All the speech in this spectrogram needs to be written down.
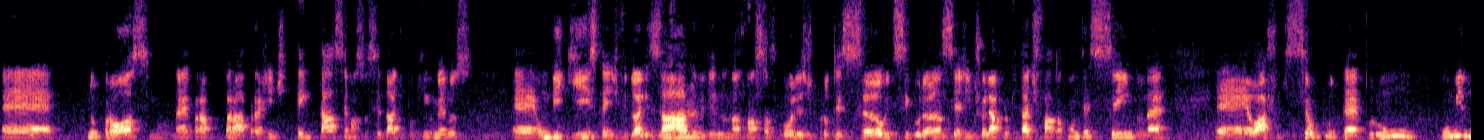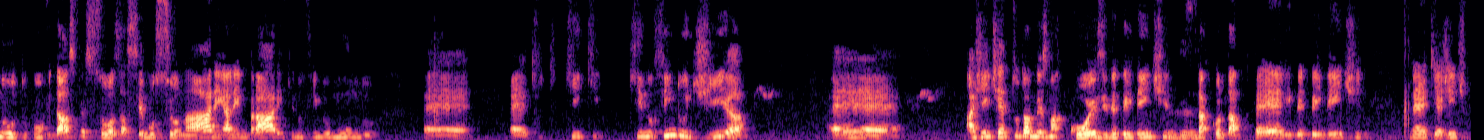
é, no próximo, né? Para a gente tentar ser uma sociedade um pouquinho menos é, umbiguista, individualizada, uhum. vivendo nas nossas bolhas de proteção e de segurança, e a gente olhar para o que está de fato acontecendo, né? É, eu acho que se eu puder, por um, um minuto, convidar as pessoas a se emocionarem, a lembrarem que no fim do mundo, é, é, que, que, que, que, no fim do dia, é, a gente é tudo a mesma coisa, independente uhum. da cor da pele, independente, né, que a gente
